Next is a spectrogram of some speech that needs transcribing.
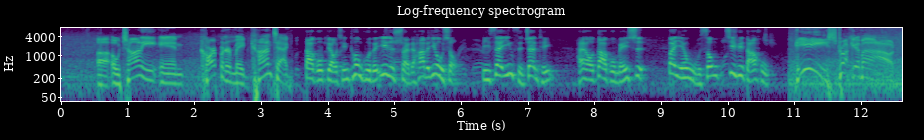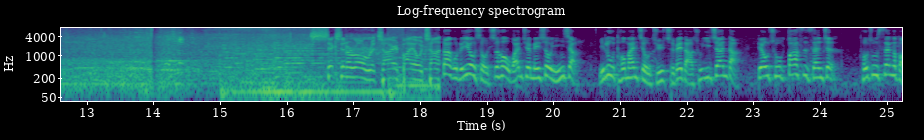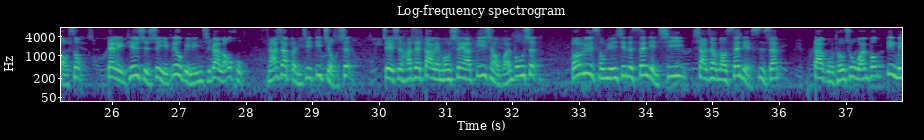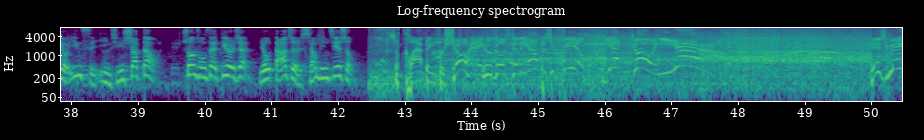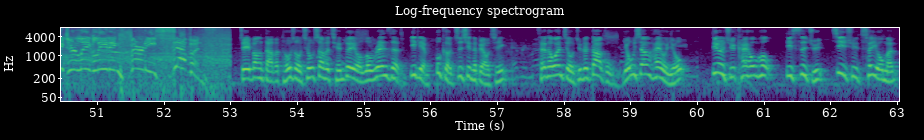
Uh, Otani and Carpenter made contact. 大谷表情痛苦的一直甩着他的右手，比赛因此暂停。还好大谷没事，扮演武松继续打虎。He struck him out. Six in a row retired by Otani. 大谷的右手之后完全没受影响，一路投满九局，只被打出一支安打，飙出八四三阵，投出三个保送，带领天使是以六比零击败老虎，拿下本季第九胜。这也是他在大联盟生涯第一场完封胜，防御率从原先的三点七一下降到三点四三。大谷投出完封，并没有因此引擎 shut down。双重赛第二战由打者祥平接手。Some clapping for Shohei, who goes to the opposite field. Get going, yeah! His major league leading 37th. 这一棒打的投手丘上的前队友 Lorenzen 一脸不可置信的表情。才投完九局的大谷油箱还有油，第二局开轰后，第四局继续催油门。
